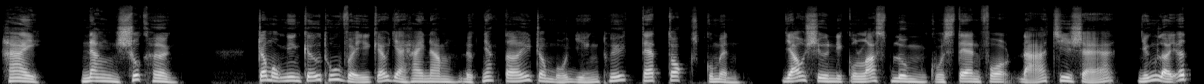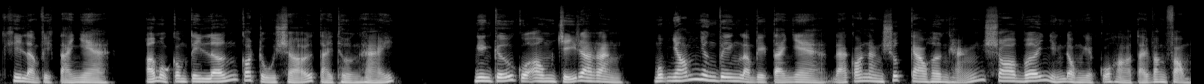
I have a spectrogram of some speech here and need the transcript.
2. Năng suất hơn Trong một nghiên cứu thú vị kéo dài 2 năm được nhắc tới trong buổi diễn thuyết TED Talks của mình, giáo sư Nicholas Bloom của Stanford đã chia sẻ những lợi ích khi làm việc tại nhà ở một công ty lớn có trụ sở tại Thượng Hải. Nghiên cứu của ông chỉ ra rằng một nhóm nhân viên làm việc tại nhà đã có năng suất cao hơn hẳn so với những đồng nghiệp của họ tại văn phòng.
